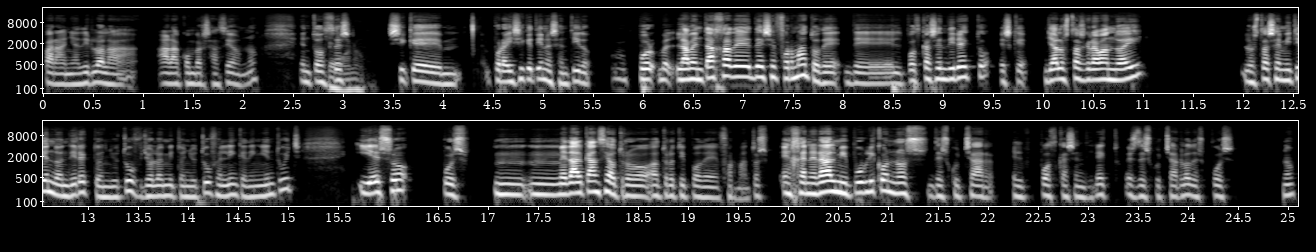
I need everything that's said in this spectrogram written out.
para añadirlo a la, conversación, ¿no? Entonces sí que mm, por ahí sí que tiene sentido. Por, la ventaja de, ese formato del de, podcast en directo es que ya lo estás grabando ahí, lo estás emitiendo en directo en YouTube, yo lo emito en YouTube, en LinkedIn y en Twitch, y eso pues Mm, me da alcance a otro, otro tipo de formatos. En general, mi público no es de escuchar el podcast en directo, es de escucharlo después, ¿no?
